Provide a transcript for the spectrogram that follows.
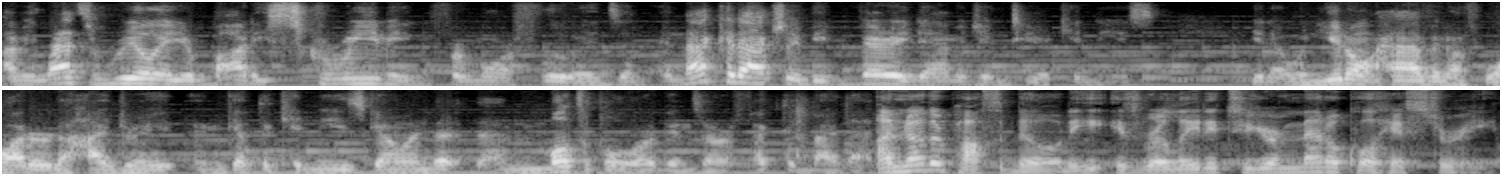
I mean, that's really your body screaming for more fluids, and, and that could actually be very damaging to your kidneys. You know, when you don't have enough water to hydrate and get the kidneys going, and multiple organs are affected by that. Another possibility is related to your medical history.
